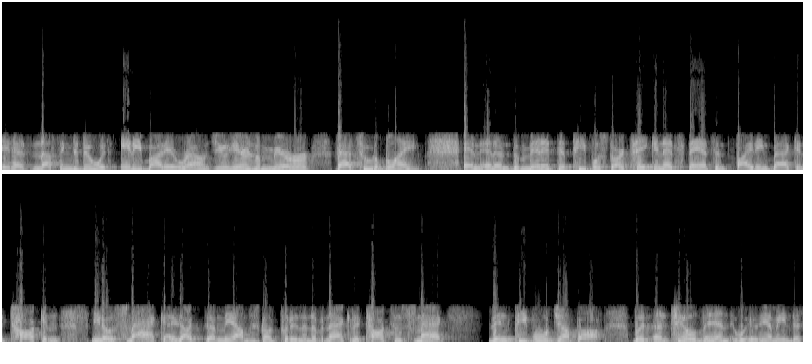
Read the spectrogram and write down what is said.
It has nothing to do with anybody around you. Here's a mirror. That's who to blame. And and the minute that people start taking that stance and fighting back and talking, you know, smack. I, I mean, I'm just going to put it in the vernacular. Talk some smack then people will jump off. But until then, I mean, this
